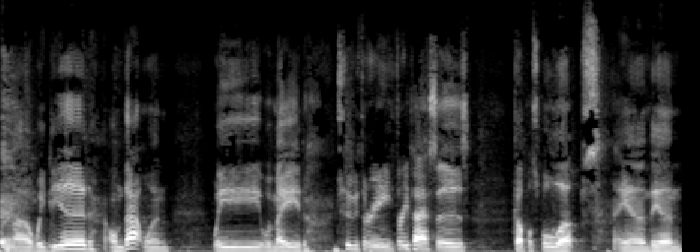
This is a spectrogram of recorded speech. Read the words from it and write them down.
Uh, we did on that one, we we made two, three, three passes, a couple spool ups, and then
